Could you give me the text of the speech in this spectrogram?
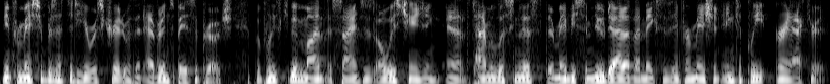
The information presented here was created with an evidence based approach, but please keep in mind that science is always changing, and at the time of listening to this, there may be some new data that makes this information incomplete or inaccurate.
